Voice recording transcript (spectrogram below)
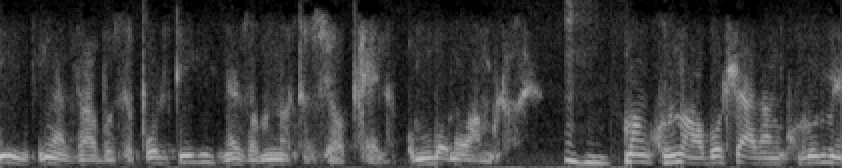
iy'nkinga zabo zepolitiki nezomnotho ziyophela. Umbono wami loyo. Mhm. Mangikhuluma ngabohlaka ngikhulume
